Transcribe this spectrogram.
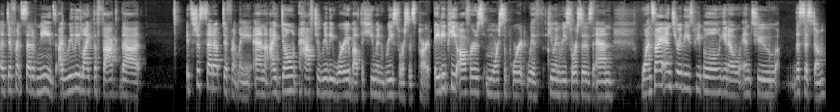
a different set of needs. I really like the fact that it's just set up differently and I don't have to really worry about the human resources part. ADP offers more support with human resources and once I enter these people, you know, into the system,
